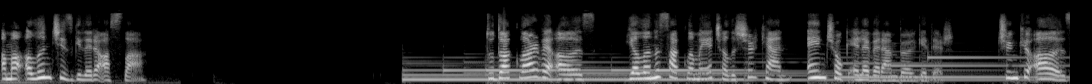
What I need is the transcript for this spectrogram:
ama alın çizgileri asla. Dudaklar ve ağız, yalanı saklamaya çalışırken en çok ele veren bölgedir. Çünkü ağız,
